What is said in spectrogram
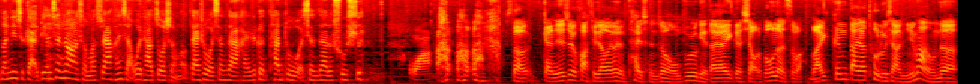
能力去改变现状什么。虽然很想为他做什么，但是我现在还是更贪图我现在的舒适。哇，算了，感觉这个话题聊的有点太沉重了，我们不如给大家一个小的 bonus 吧，来跟大家透露一下女马龙的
